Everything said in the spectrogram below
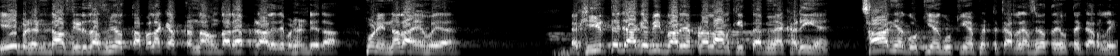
ਇਹ ਬਠਿੰਡਾ ਸੀਟ ਦਾ ਸਮਝੌਤਾ ਪਹਿਲਾਂ ਕੈਪਟਨ ਨਾਲ ਹੁੰਦਾ ਰਿਹਾ ਪਟਿਆਲੇ ਦੇ ਬਠਿੰਡੇ ਦਾ। ਹੁਣ ਇਹਨਾਂ ਦਾ ਐ ਹੋਇਆ। ਅਖੀਰ ਤੇ ਜਾ ਕੇ ਬੀਬਾ ਨੇ ਆਪਣਾ ਐਲਾਨ ਕੀਤਾ ਵੀ ਮੈਂ ਖੜੀ ਐ। ਸਾਰੀਆਂ ਗੋਟੀਆਂ ਗੁੱਟੀਆਂ ਫਿੱਟ ਕਰ ਲਿਆ ਸਮਝੌਤੇ ਉੱਤੇ ਕਰ ਲਏ।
